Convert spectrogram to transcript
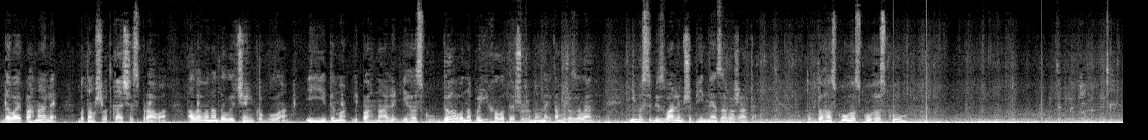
Давай, погнали, бо там швидка ще справа, але вона далеченько була. І їдемо, і погнали, і газку. Да, вона поїхала теж уже, ну в неї там уже зелений. І ми собі звалюємо, щоб їй не заважати. Тобто газку, газку, газку. Тут ми прямо. А,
